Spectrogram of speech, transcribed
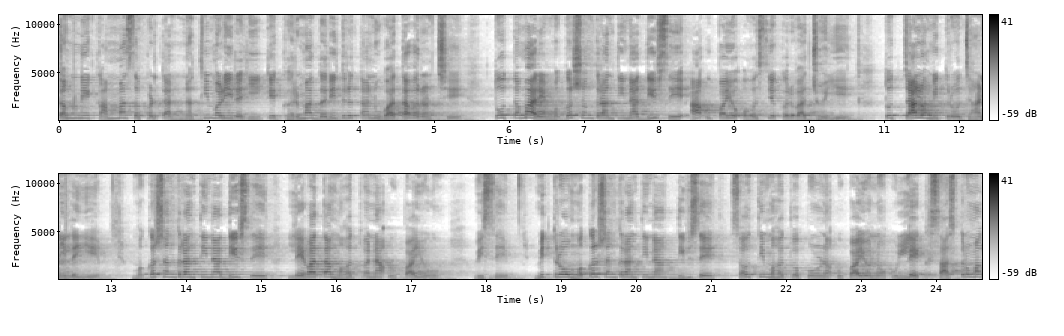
તમને કામમાં સફળતા નથી મળી રહી કે ઘરમાં દરિદ્રતાનું વાતાવરણ છે, તો તમારે મકર સંક્રાંતિના દિવસે આ ઉપાયો અવશ્ય કરવા જોઈએ. તો ચાલો મિત્રો જાણી લઈએ. મકર સંક્રાંતિના દિવસે લેવાતા મહત્ત્વના ઉપાયો વિશે. મિત્રો, મકર સંક્રાંતિના દિવસે સૌથી મહત્ત્વપૂર્ણ ઉપાયોનો ઉલ્લેખ શાસ્ત્રોમાં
